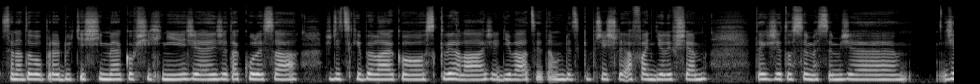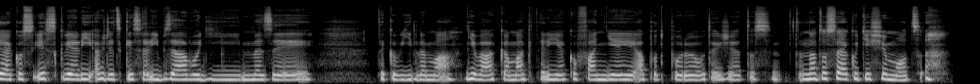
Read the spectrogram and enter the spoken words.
se na to opravdu těšíme jako všichni, že, že ta kulisa vždycky byla jako skvělá, že diváci tam vždycky přišli a fandili všem, takže to si myslím, že, že jako je skvělý a vždycky se líp závodí mezi takovýhlema divákama, který jako fandějí a podporují, takže to, na to se jako těším moc.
